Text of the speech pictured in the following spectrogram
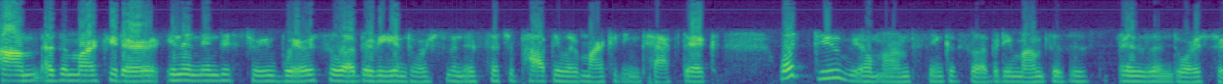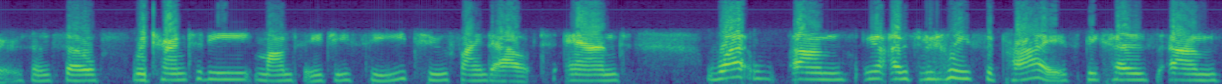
um, as a marketer in an industry where celebrity endorsement is such a popular marketing tactic, what do real moms think of celebrity moms as, as, endorsers? And so we turned to the Moms AGC to find out. And what, um, you know, I was really surprised because, um,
